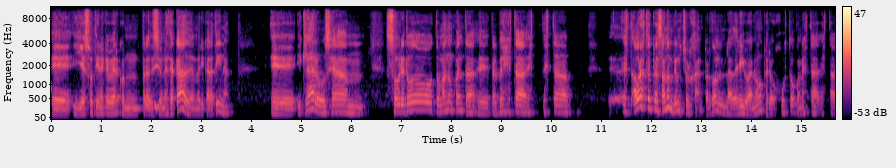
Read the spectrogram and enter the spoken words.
Eh, y eso tiene que ver con tradiciones de acá, de América Latina. Eh, y claro, o sea, mm, sobre todo tomando en cuenta tal vez esta, esta, ahora estoy pensando en Byung-Chul Han, perdón la deriva, ¿no? Pero justo con esta, esta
